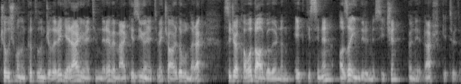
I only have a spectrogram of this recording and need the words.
Çalışmanın katılımcıları yerel yönetimlere ve merkezi yönetime çağrıda bulunarak sıcak hava dalgalarının etkisinin aza indirilmesi için öneriler getirdi.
